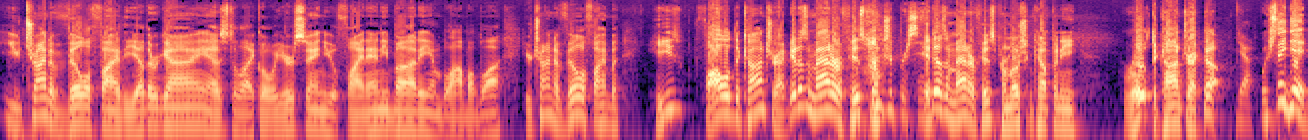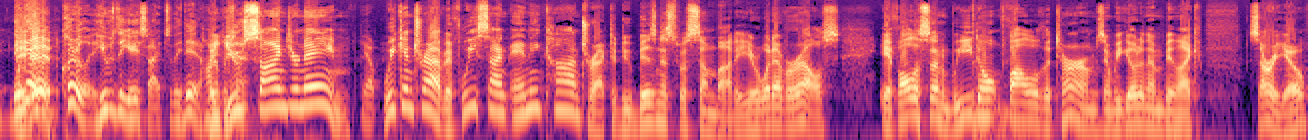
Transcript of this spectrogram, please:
you try to vilify the other guy as to like, oh, you're saying you'll fight anybody and blah blah blah. You're trying to vilify, him, but he's followed the contract. It doesn't matter if his 100%. It doesn't matter if his promotion company wrote the contract up. yeah, which they did. They, They did. did. Clearly, he was the A side, so they did. 100%. But you signed your name. Yep. Weekend Trav. If we sign any contract to do business with somebody or whatever else, if all of a sudden we don't follow the terms and we go to them and be like, "Sorry, yo,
